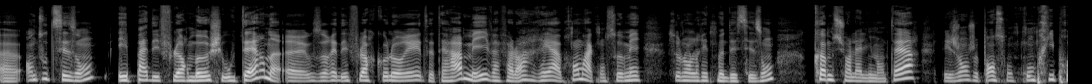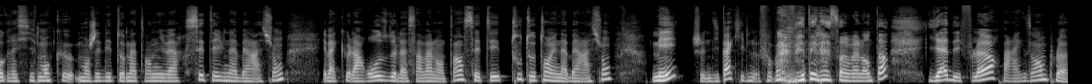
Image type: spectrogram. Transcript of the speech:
euh, en toute saison et pas des fleurs moches ou ternes. Euh, vous aurez des fleurs colorées, etc. Mais il va falloir réapprendre à consommer selon le rythme des saisons, comme sur l'alimentaire. Les gens, je pense, ont compris progressivement que manger des tomates en hiver, c'était une aberration, et ben que la rose de la Saint-Valentin, c'était tout autant une aberration. Mais je ne dis pas qu'il ne faut pas fêter la Saint-Valentin. Il y a des fleurs, par exemple,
